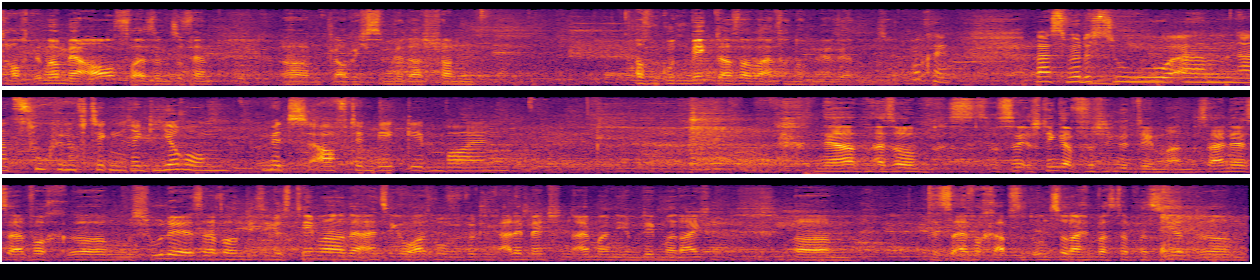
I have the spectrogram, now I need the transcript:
taucht immer mehr auf. Also insofern, äh, glaube ich, sind wir da schon auf einem guten Weg, darf aber einfach noch mehr werden. Okay. Was würdest du ähm, einer zukünftigen Regierung mit auf den Weg geben wollen? Ja, also es stehen ja verschiedene Themen an. Das eine ist einfach, ähm, Schule ist einfach ein riesiges Thema, der einzige Ort, wo wir wirklich alle Menschen einmal in ihrem Leben erreichen. Ähm, das ist einfach absolut unzureichend, was da passiert. Ähm,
